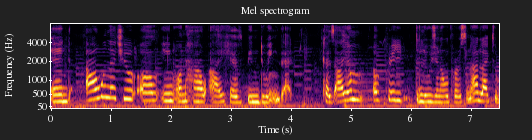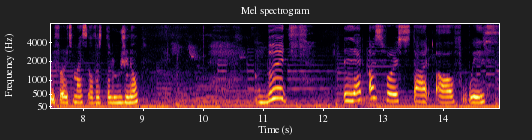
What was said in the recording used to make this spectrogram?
And I will let you all in on how I have been doing that. Because I am a pretty delusional person. I like to refer to myself as delusional. But let us first start off with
